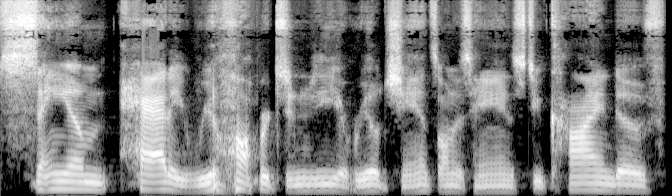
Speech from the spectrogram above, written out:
Sam had a real opportunity, a real chance on his hands to kind of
